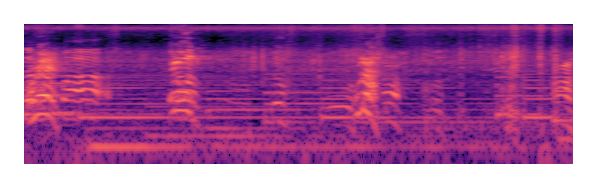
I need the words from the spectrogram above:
Oke? Ikut. Udah. Ah. Ah.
